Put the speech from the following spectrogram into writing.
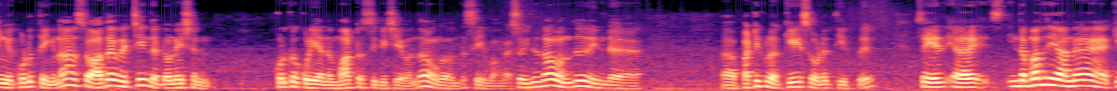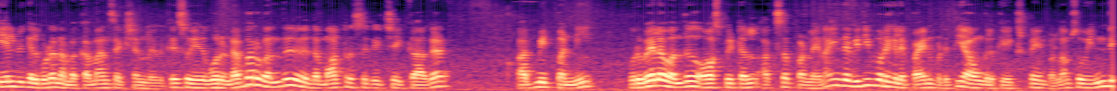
நீங்கள் கொடுத்தீங்கன்னா ஸோ அதை வச்சு இந்த டொனேஷன் கொடுக்கக்கூடிய அந்த மாற்று சிகிச்சையை வந்து அவங்க வந்து செய்வாங்க. ஸோ இதுதான் வந்து இந்த பர்டிகுலர் கேஸோட தீர்ப்பு. ஸோ இந்த மாதிரியான கேள்விகள் கூட நம்ம கமெண்ட் செக்ஷனில் இருக்குது ஸோ இது ஒரு நபர் வந்து இந்த மாற்று சிகிச்சைக்காக அட்மிட் பண்ணி ஒருவேளை வந்து ஹாஸ்பிட்டல் அக்செப்ட் பண்ணலைன்னா இந்த விதிமுறைகளை பயன்படுத்தி அவங்களுக்கு எக்ஸ்பிளைன் பண்ணலாம். ஸோ இந்த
